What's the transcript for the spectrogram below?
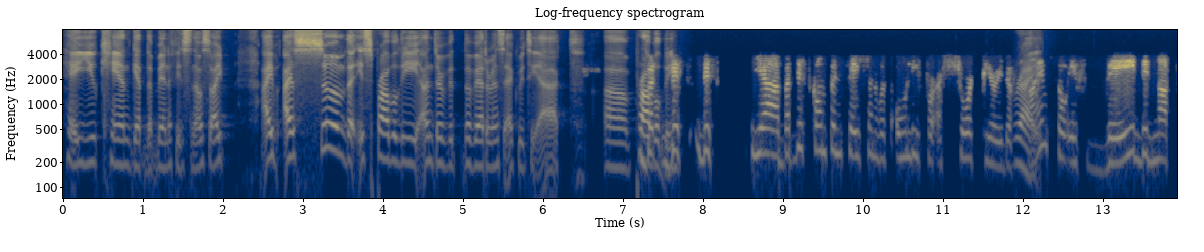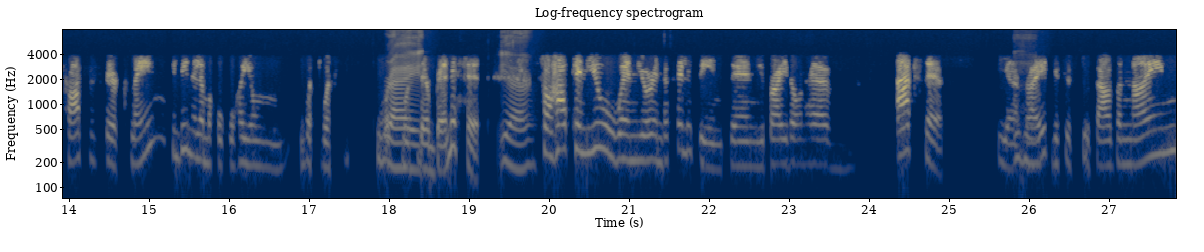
hey, you can get the benefits now. So I I, I assume that it's probably under the Veterans Equity Act. Uh, probably. But this, this, yeah, but this compensation was only for a short period of Right. time. So if they did not process their claim, hindi nila makukuha yung what was what was their benefit. yeah. So how can you, when you're in the Philippines and you probably don't have access, yeah, Mhm. right? This is 2009.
